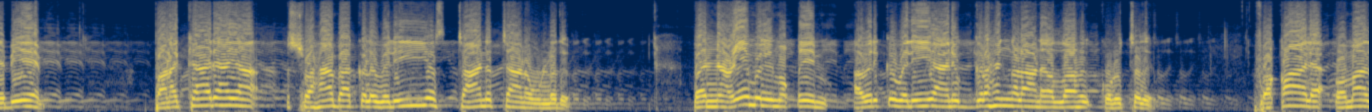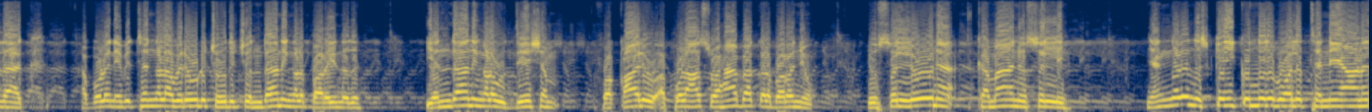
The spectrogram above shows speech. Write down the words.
നബിയെ പണക്കാരായ സ്വഹാബാക്കൾ വലിയ സ്ഥാനത്താണ് ഉള്ളത്. അവർക്ക് വലിയ അനുഗ്രഹങ്ങളാണ് അള്ളാഹു കൊടുത്തത്. ഫഖാല ഒമാദാഖ് അപ്പോൾ നബിച്ചങ്ങൾ അവരോട് ചോദിച്ചു എന്താ നിങ്ങൾ പറയുന്നത്? എന്താ നിങ്ങളെ ഉദ്ദേശം? ഫഖാലു അപ്പോൾ ആ സ്വഹാബാക്കൾ പറഞ്ഞു യുസല്ലൂന കമാനുസല്ലി ഞങ്ങൾ നിസ്കരിക്കുന്നത് പോലെ തന്നെയാണ്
